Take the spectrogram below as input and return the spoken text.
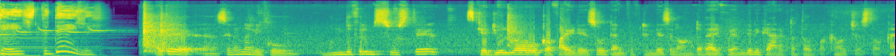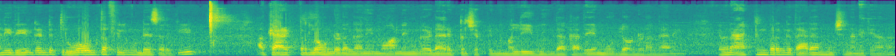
Taste the Daily. అయితే సినిమా నీకు ముందు ఫిల్మ్స్ చూస్తే స్కెడ్యూల్లో ఒక five days ten fifteen days ఇలా ఉంటుంది అయిపోయింది నీ క్యారెక్టర్తో పక్కన వచ్చేస్తావు. కానీ ఇదేంటంటే త్రూ అవుట్ ద ఫిల్మ్ ఉండేసరికి ఆ క్యారెక్టర్లో ఉండడం కానీ మార్నింగ్ డైరెక్టర్ చెప్పింది మళ్ళీ ఈవినింగ్ దాకా అదే మూడ్లో ఉండడం కానీ ఏమైనా యాక్టింగ్ పరంగా తేడా అనిపించింది నీకు ఏమైనా?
